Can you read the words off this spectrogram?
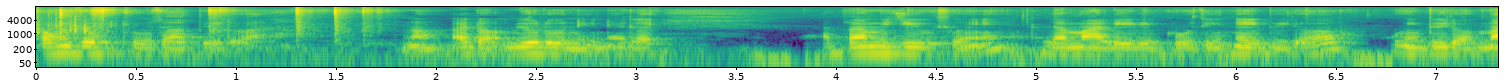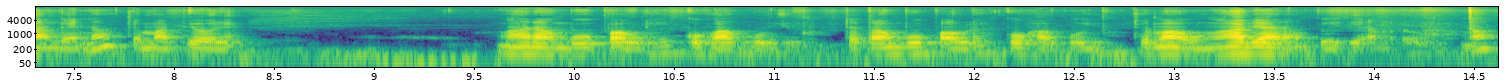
ကောင်းဆုံးကြိုးစားပြီးတော့လာနော်အဲ့တော့အမျိုးတို့အနေနဲ့လည်းအပန်းမကြည့်ဘူးဆိုရင်လက်မလေးတွေကိုစီနှိပ်ပြီးတော့ဝင်ပြီးတော့မှတ်ခဲ့နော်ကျွန်မပြောတယ်9000ဘိုးပေါက်လေကိုဟာကိုယူ1000ဘိုးပေါက်လေကိုဟာကိုယူကျွန်မက9ပြတောင်ပေးကြရမလို့နော်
